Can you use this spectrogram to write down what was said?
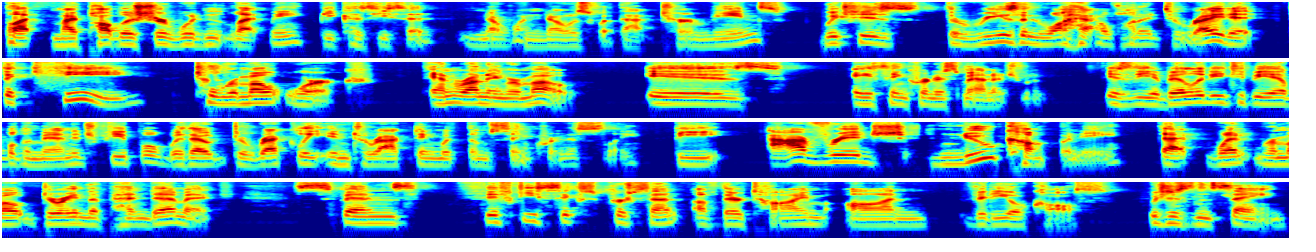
but my publisher wouldn't let me because he said no one knows what that term means, which is the reason why I wanted to write it. The key to remote work and running remote is asynchronous management is the ability to be able to manage people without directly interacting with them synchronously. The average new company that went remote during the pandemic spends 56% of their time on video calls, which is insane.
